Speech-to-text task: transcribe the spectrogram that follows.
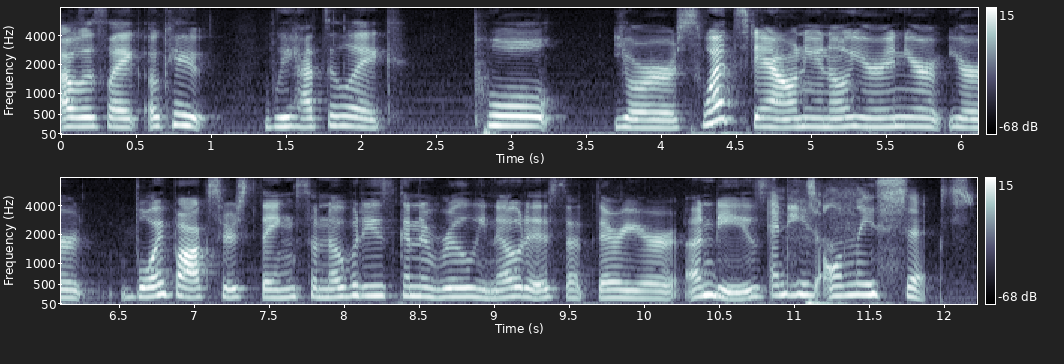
I was like, okay, we had to like pull your sweats down, you know, you're in your your boy boxers thing, so nobody's gonna really notice that they're your undies. And he's only six.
